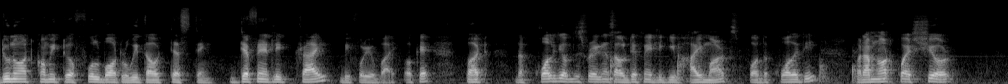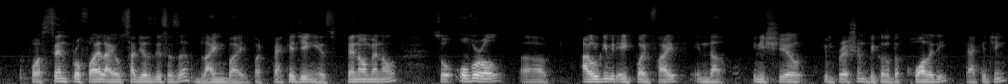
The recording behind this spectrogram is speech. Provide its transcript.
Do not commit to a full bottle without testing. Definitely try before you buy okay? But the quality of this fragrance i'll definitely give high marks for the quality. But i'm not quite sure for scent profile i will suggest this as a blind buy. But packaging is phenomenal. So overall uh, i will give it 8.5 in the initial impression because of the quality packaging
